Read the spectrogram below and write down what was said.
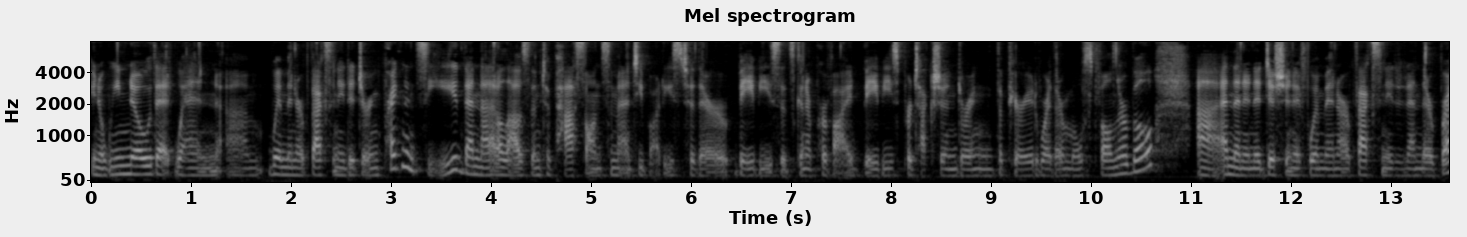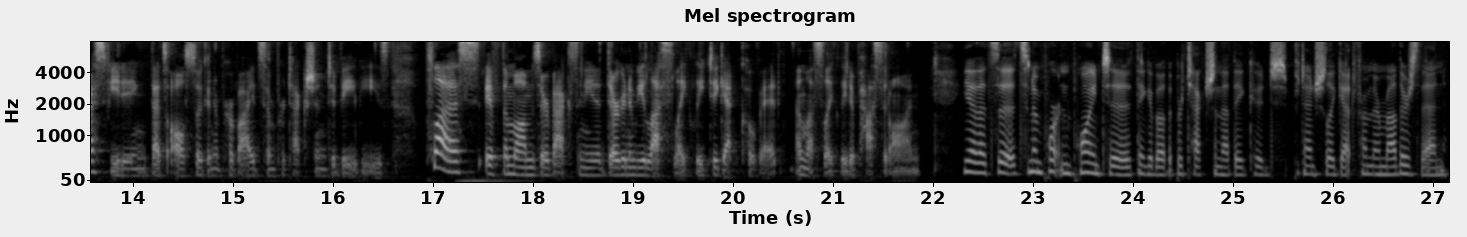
you know, we know that when um, women are vaccinated during pregnancy, then that allows them to pass on some antibodies to their babies. That's going to provide babies protection during the period where they're most vulnerable. Uh, and then, in addition, if women are vaccinated and they're breastfeeding, that's also going to provide some protection to babies. Plus, if the moms are vaccinated, they're going to be less likely to get COVID and less likely to pass it on. Yeah, that's a, it's an important point to think about the protection that they could potentially get from their mothers then,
